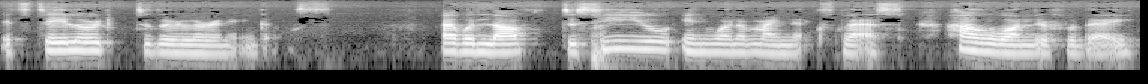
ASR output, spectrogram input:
is tailored to their learning goals. I would love to see you in one of my next class. Have a wonderful day.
